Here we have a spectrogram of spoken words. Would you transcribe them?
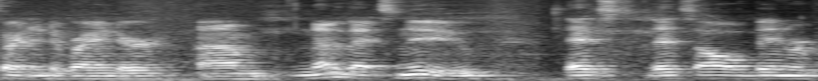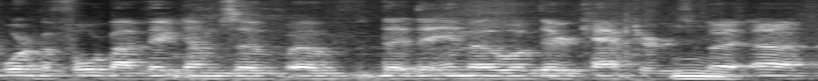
threatening to brand her. Um, none of that's new. That's that's all been reported before by victims of, of the, the mo of their captors. But uh,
